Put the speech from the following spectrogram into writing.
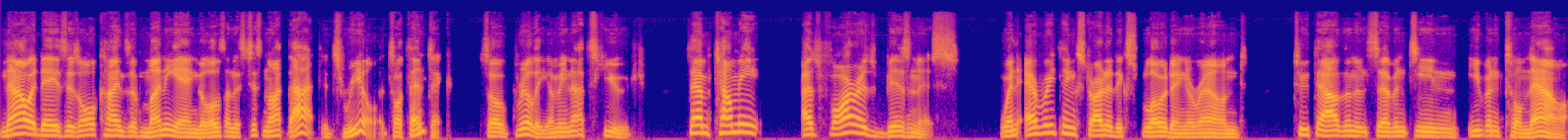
nowadays there's all kinds of money angles, and it's just not that. It's real. It's authentic. So really, I mean, that's huge. Sam, tell me as far as business, when everything started exploding around 2017, even till now,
